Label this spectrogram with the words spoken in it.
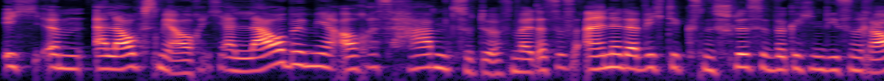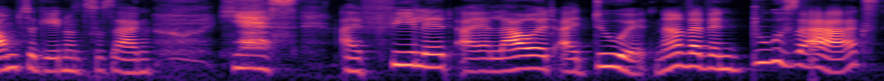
ich ähm, erlaube es mir auch. Ich erlaube mir auch, es haben zu dürfen, weil das ist einer der wichtigsten Schlüsse, wirklich in diesen Raum zu gehen und zu sagen, yes, I feel it, I allow it, I do it. Ne? Weil wenn du sagst,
